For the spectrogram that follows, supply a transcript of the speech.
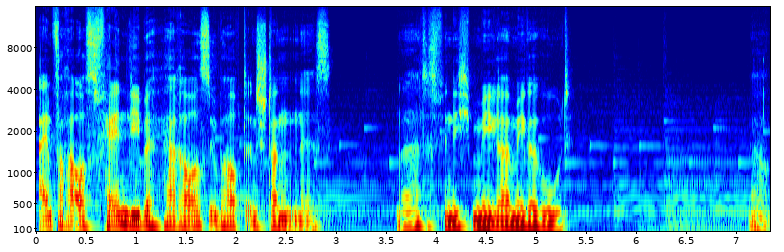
einfach aus Fanliebe heraus überhaupt entstanden ist. Na, das finde ich mega, mega gut. Ja.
